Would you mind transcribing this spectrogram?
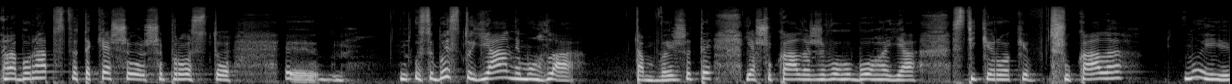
або рабство таке, що, що просто е, особисто я не могла там вижити. Я шукала живого Бога, я стільки років шукала Ну і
